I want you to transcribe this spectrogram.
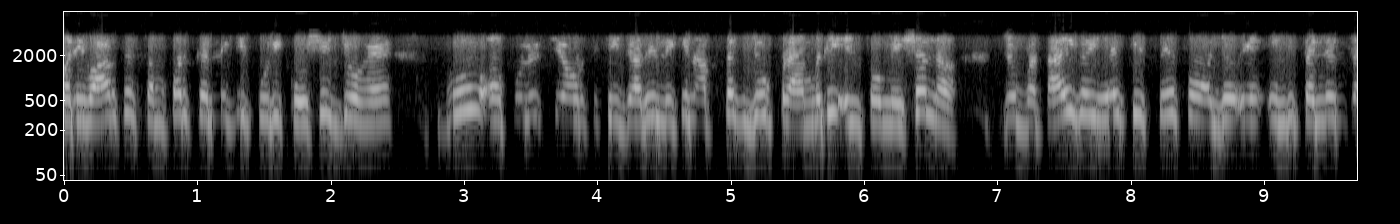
परिवार से संपर्क करने की पूरी कोशिश जो है वो पुलिस की ओर से की जा रही है, लेकिन अब तक जो प्राइमरी इंफॉर्मेशन जो बताई गई है कि सिर्फ़ जो इंडिपेंडेंट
